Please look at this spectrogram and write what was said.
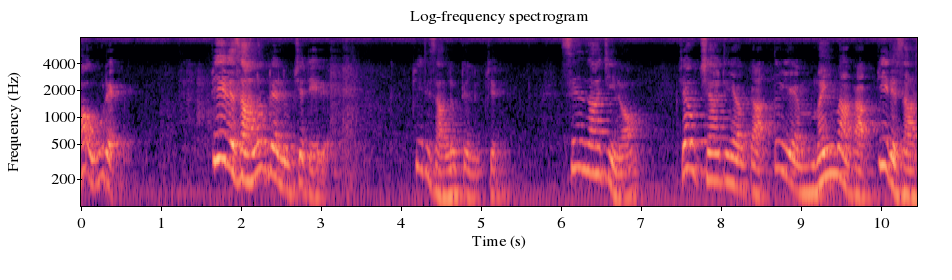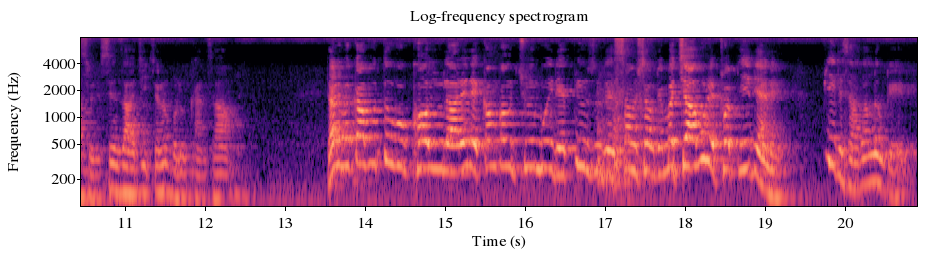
ဟုတ်ဘူးတဲ့ပြည့်တစားလုပ်တဲ့လူဖြစ်တယ်တဲ့ ပြည့်တစားလုပ်တဲ့လူဖြစ်တယ်စဉ်းစားကြည့်နော်ယောက်ျားတစ်ယောက်ကသူ့ရဲ့မိန်းမကပြည့်တစားဆိုရင်စဉ်းစားကြည့်ကျွန်တော်ဘယ်လိုခံစားမလဲဒါနဲ့မကဘူးသူ့ကိုခေါ်ယူလာတဲ့ကောင်းကောင်းချွေးမွေးတယ်ပြုစုတယ်စောင့်ရှောက်တယ်မကြဘူးတဲ့ထွက်ပြေးပြန်တယ်ပြည့်တစားကလုပ်တယ်တဲ့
